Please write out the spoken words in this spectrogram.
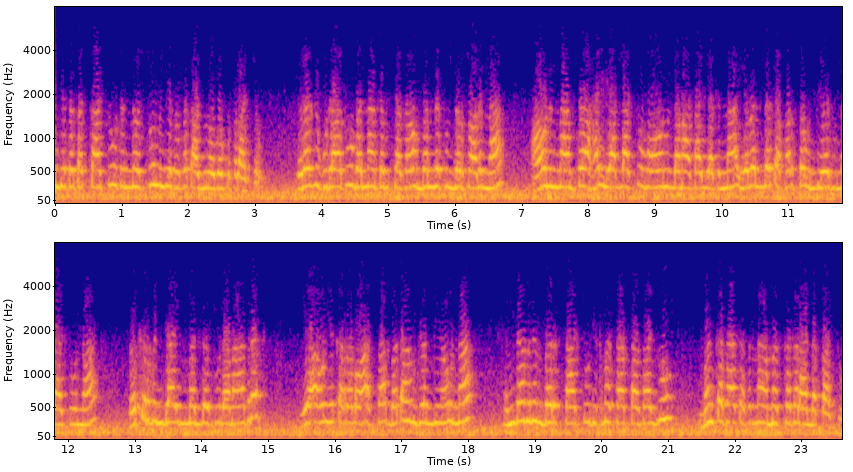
እንደተጠቃችሁት እነሱም እየተሰቃዩ ነው በቁስላቸው። ስለዚህ ጉዳቱ በእናንተ ብቻ ሳይሆን በእነሱም ደርሷልና አሁን እናንተ ሀይል ያላችሁ መሆኑን ለማሳያትና የበለጠ ፈርተው እንዲሄዱላችሁና በቅርብ እንዳይመለሱ ለማድረግ ይህ አሁን የቀረበው ሀሳብ በጣም ገንቢ ነውና እንደምንም በርታችሁ ድክመት ሳታሳዩ መንቀሳቀስና መከተል አለባችሁ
